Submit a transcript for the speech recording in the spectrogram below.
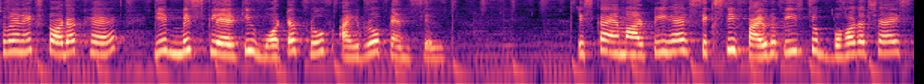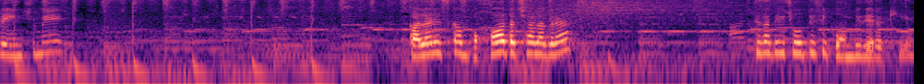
सो मेरा नेक्स्ट प्रोडक्ट है ये मिस क्लेयर की वाटर प्रूफ आईब्रो पेंसिल इसका एमआरपी है सिक्सटी फाइव रुपीज़ जो बहुत अच्छा है इस रेंज में। कलर इसका बहुत अच्छा लग रहा है। इसके साथ ये छोटी सी कोम भी दे रखी है।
